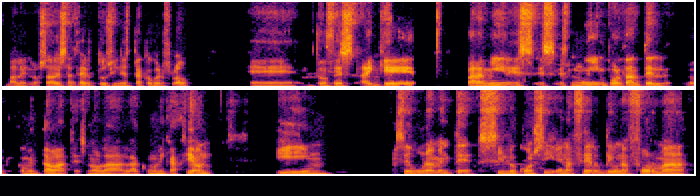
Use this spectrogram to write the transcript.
Vale, lo sabes hacer tú sin Stack Overflow. Eh, entonces, hay que, para mí es, es, es muy importante lo que comentaba antes, ¿no? La, la, comunicación y seguramente si lo consiguen hacer de una forma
